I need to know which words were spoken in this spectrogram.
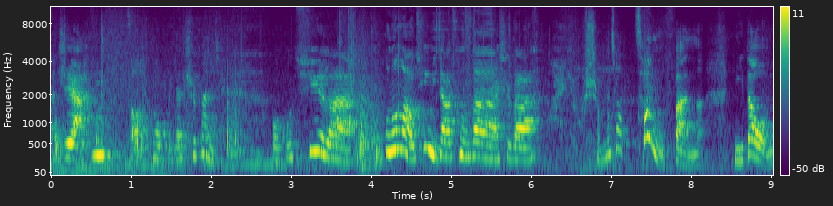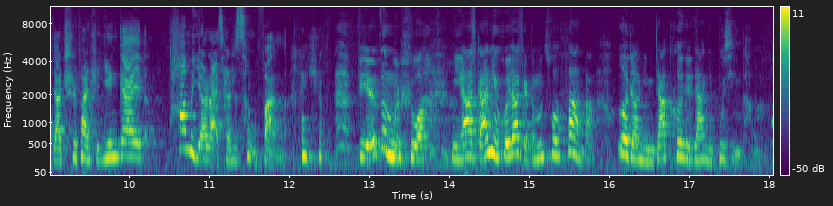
婉之啊，嗯，走，跟我回家吃饭去。我不去了，不能老去你家蹭饭啊，是吧？什么叫蹭饭呢？你到我们家吃饭是应该的，他们爷俩才是蹭饭呢。哎呦，别这么说，你呀，赶紧回家给他们做饭吧，饿着你们家科学家你不心疼啊？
